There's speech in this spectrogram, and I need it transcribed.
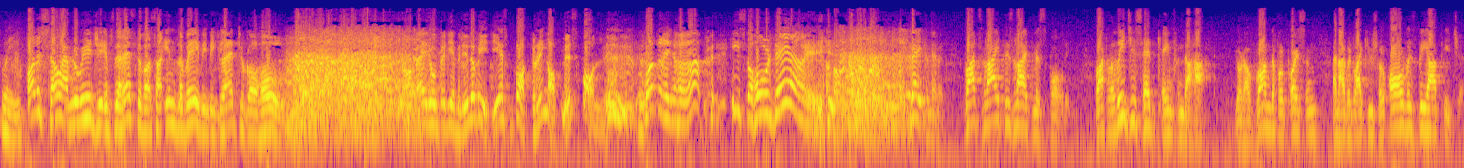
sweet. Also, I'm Luigi. If the rest of us are in the way, we'd be glad to go home. Jo, beh, Jumpen, jag menar, Luigi is buttering up Miss Spaulding. Buttering her up? He's the whole dairy. Wait a minute. What's right is right, Miss Spaulding. What Luigi said came from the heart. You're a wonderful person, and I would like you shall always be our teacher.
